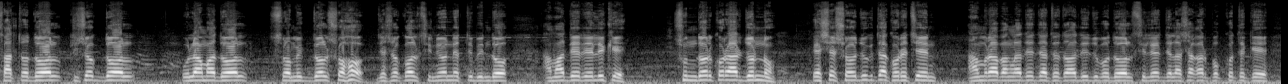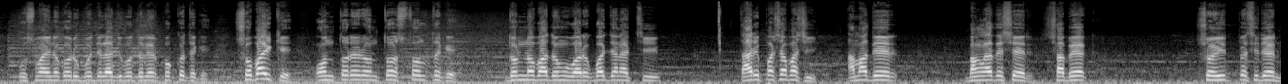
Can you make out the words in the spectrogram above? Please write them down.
ছাত্র দল কৃষক দল, উলামা দল শ্রমিক দল সহ যে সকল সিনিয়র নেতৃবৃন্দ আমাদের র্যালিকে সুন্দর করার জন্য এসে সহযোগিতা করেছেন আমরা বাংলাদেশ জাতীয়তাবাদী যুবদল সিলেট জেলা শাখার পক্ষ থেকে, উসমাইনগর উপজেলা যুবদলের পক্ষ থেকে। সবাইকে অন্তরের অন্তঃস্থল থেকে ধন্যবাদ ও মুবারকবাদ জানাচ্ছি। তারই পাশাপাশি আমাদের বাংলাদেশের সাবেক শহীদ প্রেসিডেন্ট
